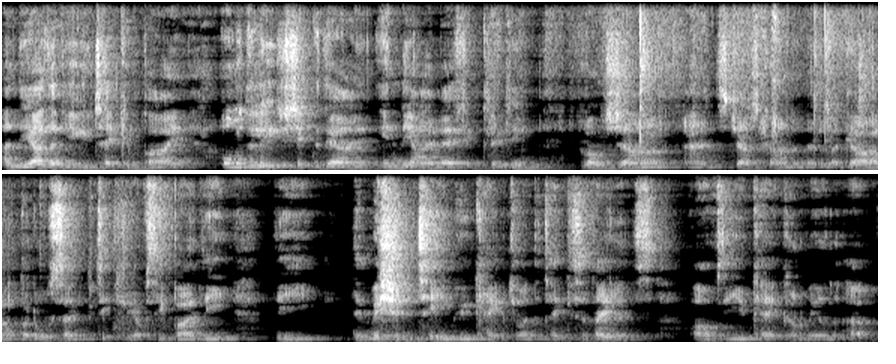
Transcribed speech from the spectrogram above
and the other view taken by all the leadership in the IMF, including Blanchard and Strauss-Kahn and then Lagarde, but also particularly obviously by the, the, the mission team who came to undertake the surveillance of the UK economy on, uh,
